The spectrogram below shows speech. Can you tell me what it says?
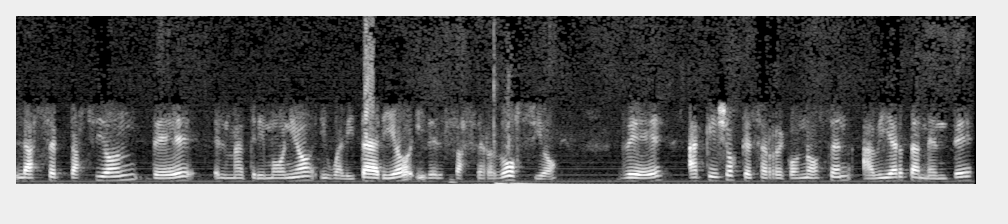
la aceptación del el matrimonio igualitario y del sacerdocio de aquellos que se reconocen abiertamente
